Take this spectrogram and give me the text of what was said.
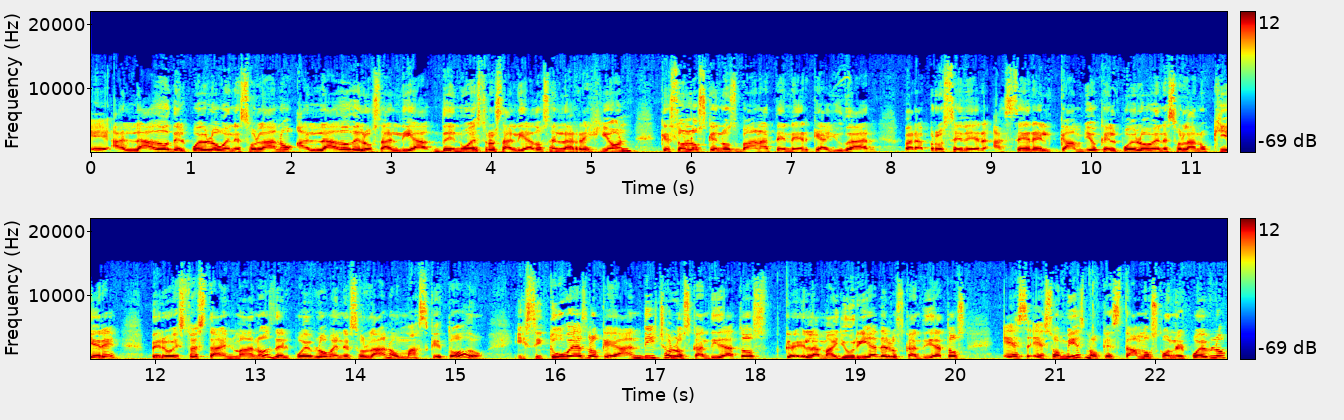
eh, al lado del pueblo venezolano, al lado de, los de nuestros aliados en la región, que son los que nos van a tener que ayudar para proceder a hacer el cambio que el pueblo venezolano quiere. Pero esto está en manos del pueblo venezolano más que todo. Y si tú ves lo que han dicho los candidatos, la mayoría de los candidatos es eso mismo, que estamos con el pueblo,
